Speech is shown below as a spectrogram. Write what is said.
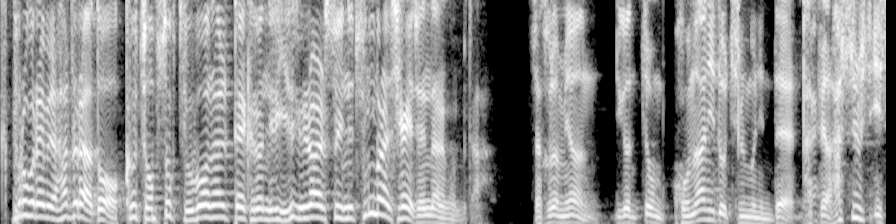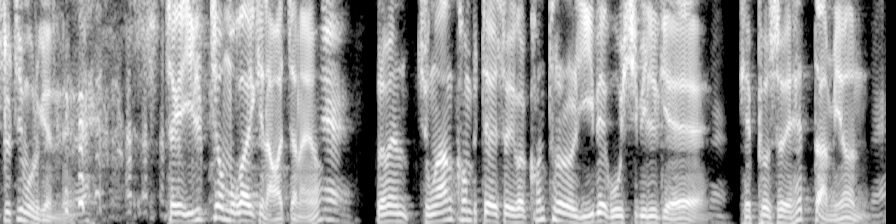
그 프로그램을 하더라도 그 접속 두 번 할 때 그런 일이 일어날 수 있는 충분한 시간이 된다는 겁니다. 자, 그러면 이건 좀 고난이도 질문인데 답변할 수 있을지 모르겠네. 제가 1.5가 이렇게 나왔잖아요. 예. 그러면 중앙 컴퓨터에서 이걸 컨트롤 251개 개표소에 했다면 네.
